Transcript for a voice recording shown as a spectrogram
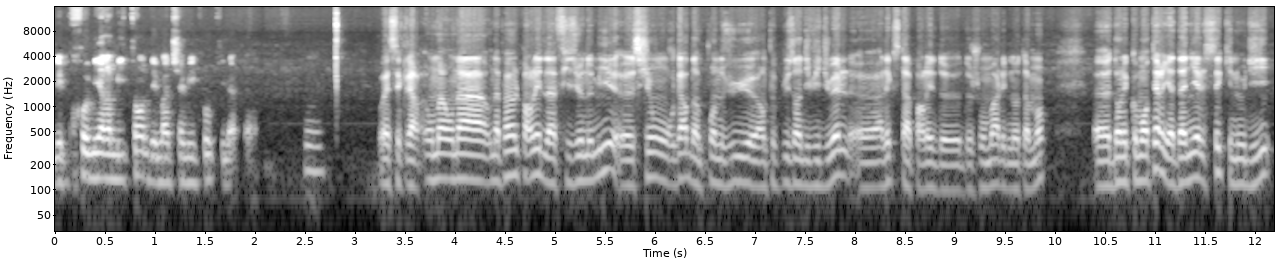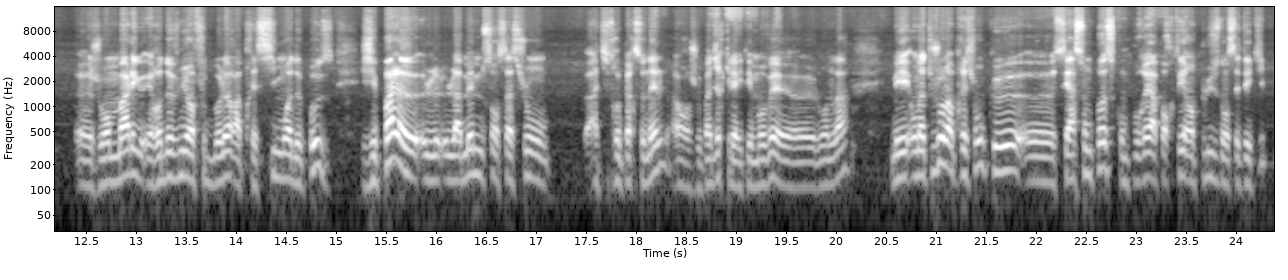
les premières mi-temps des matchs amicaux qu'il a fait. Ouais, c'est clair. On a, pas mal parlé de la physionomie. Euh, si on regarde d'un point de vue euh, un peu plus individuel, euh, Alex, tu as parlé de, de João notamment. dans les commentaires, il y a Daniel C qui nous dit euh, João est redevenu un footballeur après six mois de pause. J'ai pas la, même sensation à titre personnel. Alors, je veux pas dire qu'il a été mauvais, loin de là. Mais on a toujours l'impression que c'est à son poste qu'on pourrait apporter un plus dans cette équipe.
